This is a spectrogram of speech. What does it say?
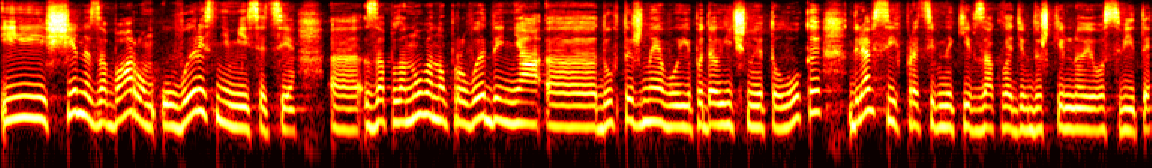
І ще незабаром у вересні місяці е, заплановано проведення е, двохтижневої педагогічної толоки для всіх працівників закладів дошкільної освіти,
